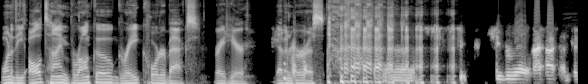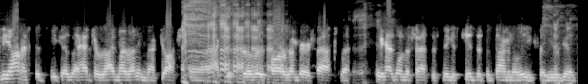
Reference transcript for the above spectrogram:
One of the all-time Bronco great quarterbacks, right here. Devin Burris. uh, Super Bowl. I, I, to be honest, it's because I had to ride my running back, Josh. Uh, I couldn't throw very far, run very fast, but we had one of the fastest, biggest kids at the time in the league, so we were good.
